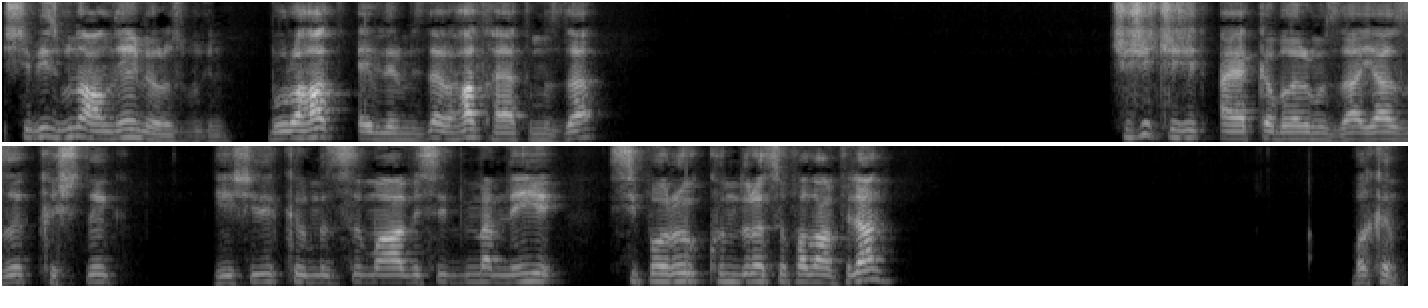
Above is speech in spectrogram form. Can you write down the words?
İşte biz bunu anlayamıyoruz bugün. Bu rahat evlerimizde, rahat hayatımızda çeşit çeşit ayakkabılarımızla yazlık, kışlık, yeşili, kırmızısı, mavisi bilmem neyi, sporu, kundurası falan filan. Bakın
